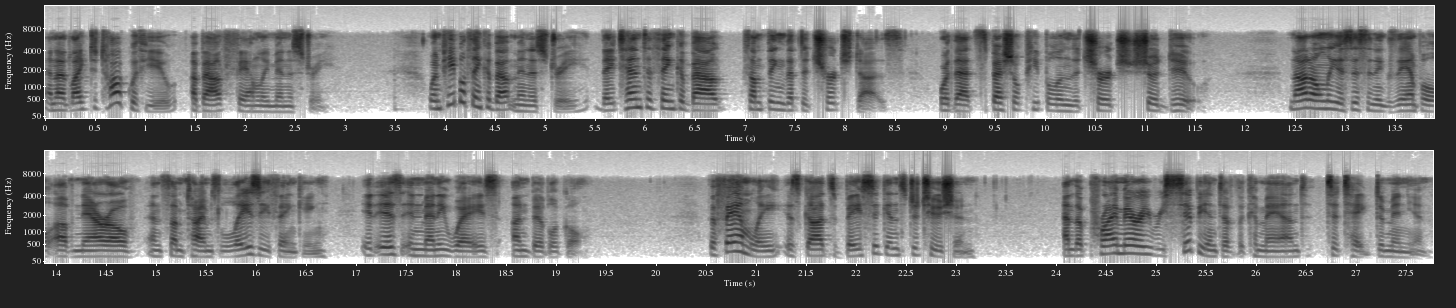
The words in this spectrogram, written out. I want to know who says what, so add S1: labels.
S1: and I'd like to talk with you about family ministry. When people think about ministry, they tend to think about something that the church does or that special people in the church should do. Not only is this an example of narrow and sometimes lazy thinking, it is in many ways unbiblical. The family is God's basic institution and the primary recipient of the command to take dominion.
